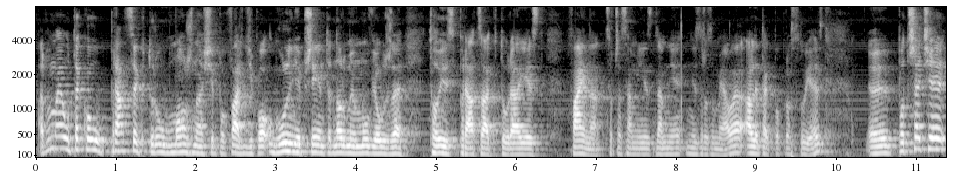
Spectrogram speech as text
albo mają taką pracę, którą można się pochwalić, bo ogólnie przyjęte normy mówią, że to jest praca, która jest fajna, co czasami jest dla mnie niezrozumiałe, ale tak po prostu jest. Y, po trzecie,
